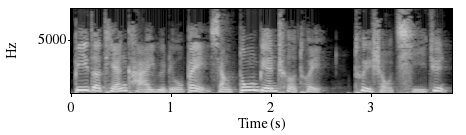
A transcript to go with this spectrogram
逼得田楷与刘备向东边撤退，退守齐郡。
